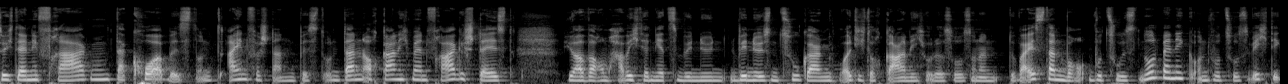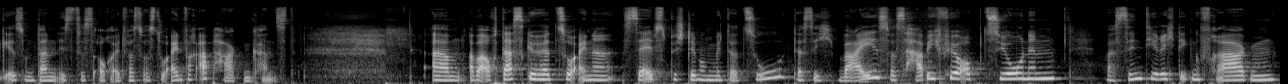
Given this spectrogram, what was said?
durch deine Fragen d'accord bist und einverstanden bist und dann auch gar nicht mehr in Frage stellst, ja, warum habe ich denn jetzt einen venösen Zugang? Wollte ich doch gar nicht oder so, sondern du weißt dann, wo, wozu es notwendig und wozu es wichtig ist und dann ist es auch etwas, was du einfach abhaken kannst. Ähm, aber auch das gehört zu einer Selbstbestimmung mit dazu, dass ich weiß, was habe ich für Optionen, was sind die richtigen Fragen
